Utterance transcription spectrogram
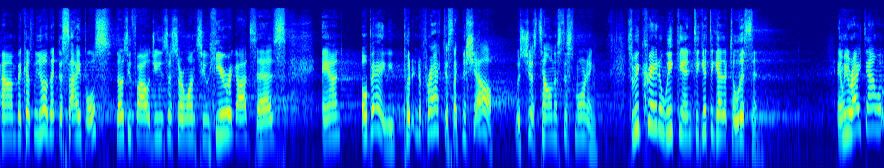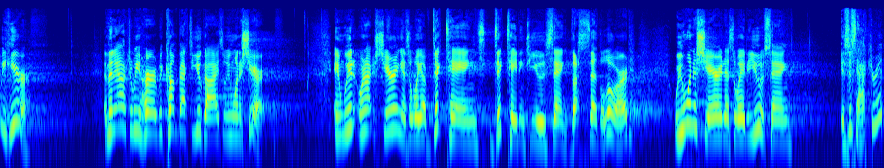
um, because we know that disciples, those who follow Jesus, are ones who hear what God says and obey. We put it into practice, like Michelle was just telling us this morning. So we create a weekend to get together to listen. And we write down what we hear. And then after we heard, we come back to you guys and we want to share it. And we, are not sharing as a way of dictating, dictating to you, saying, Thus said the Lord. We want to share it as a way to you of saying, Is this accurate?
